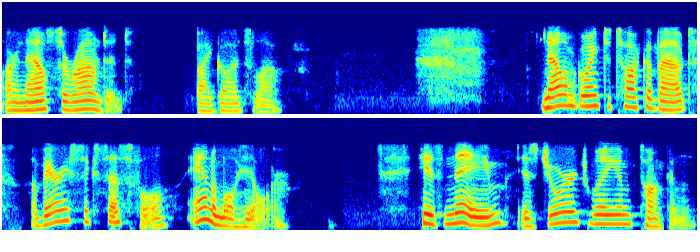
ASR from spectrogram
are now surrounded by God's love. Now I'm going to talk about a very successful animal healer. His name is George William Tompkins.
